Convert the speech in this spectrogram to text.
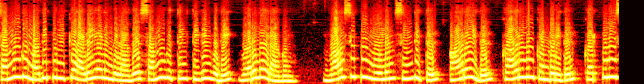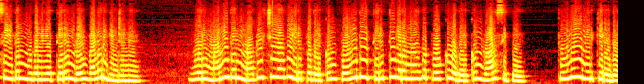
சமூக மதிப்புமிக்க அடையாளங்களாக சமூகத்தில் திகழ்வதே வரலாறாகும். வாசிப்பின் மூலம் சிந்தித்தல் ஆராய்தல் காரணம் கண்டறிதல் கற்பனை செய்தல் முதலிய திறன்கள் வளர்கின்றன. ஒரு மனிதன் மகிழ்ச்சியாக இருப்பதற்கும் பொழுதை திருப்திகரமாக போக்குவதற்கும் வாசிப்பு. துணை நிற்கிறது.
